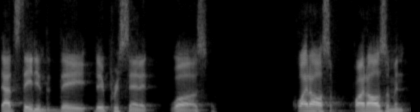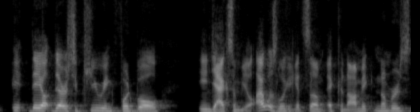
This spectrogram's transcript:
that stadium that they they presented was quite awesome, quite awesome, and they they're securing football in Jacksonville. I was looking at some economic numbers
